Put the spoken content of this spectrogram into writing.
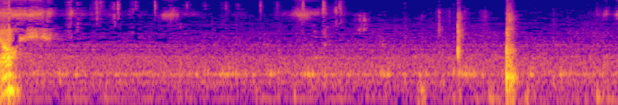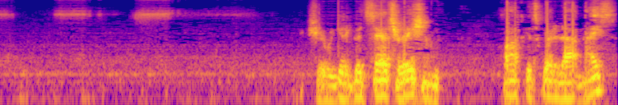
Go. Make sure we get a good saturation. Cloth gets wetted out nice.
